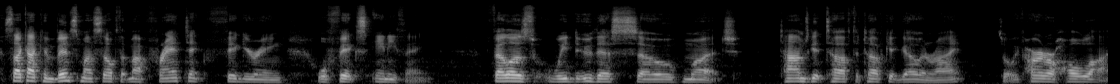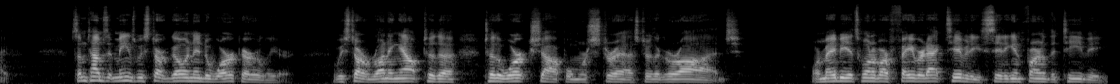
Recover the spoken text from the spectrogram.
It's like I convince myself that my frantic figuring will fix anything. Fellows, we do this so much. Times get tough, the tough get going, right? That's what we've heard our whole life. Sometimes it means we start going into work earlier. We start running out to the to the workshop when we're stressed or the garage. Or maybe it's one of our favorite activities, sitting in front of the TV.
